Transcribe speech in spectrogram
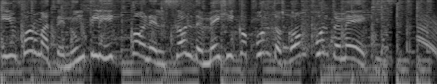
Infórmate en un clic con elsoldemexico.com.mx.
